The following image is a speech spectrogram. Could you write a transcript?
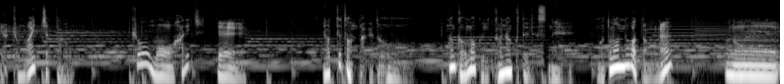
いや、今日参っちゃったの。今日も張り切ってやってたんだけど、なんかうまくいかなくてですね、まとまんなかったのね。あのー、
